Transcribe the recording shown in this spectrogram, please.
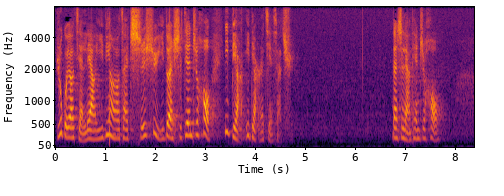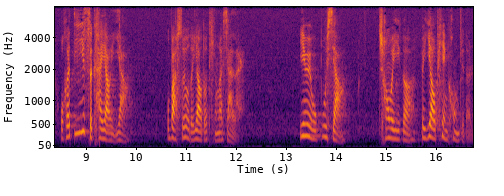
如果要减量，一定要在持续一段时间之后，一点儿一点儿的减下去。但是两天之后，我和第一次开药一样，我把所有的药都停了下来，因为我不想成为一个被药片控制的人，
